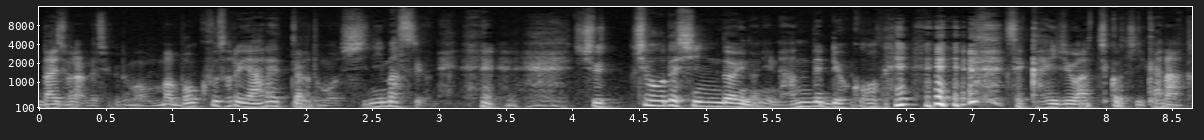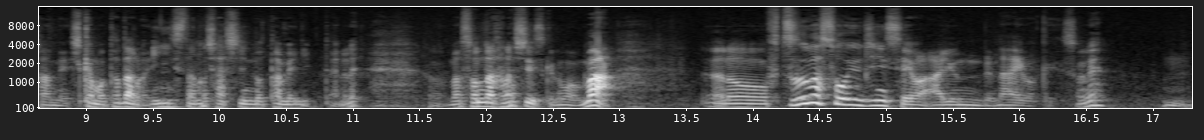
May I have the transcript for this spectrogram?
大丈夫なんでしょうけども、まあ、僕それやれって言われても死にますよね。出張でしんどいのになんで旅行ね 世界中あちこち行かなあかんねん。しかもただのインスタの写真のためにみたいなね、まあそんな話ですけどもまああの普通はそういう人生は歩んでないわけですよね。うん、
